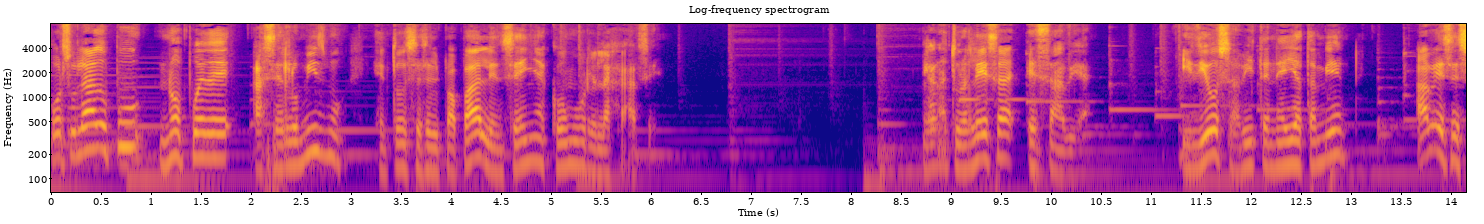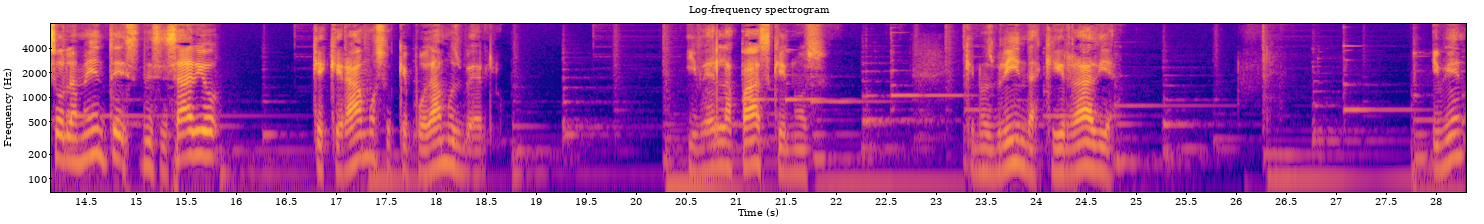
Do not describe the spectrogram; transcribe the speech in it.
Por su lado, Pu no puede hacer lo mismo, entonces el papá le enseña cómo relajarse. La naturaleza es sabia y Dios habita en ella también. A veces solamente es necesario que queramos o que podamos verlo y ver la paz que nos que nos brinda, que irradia. Y bien,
